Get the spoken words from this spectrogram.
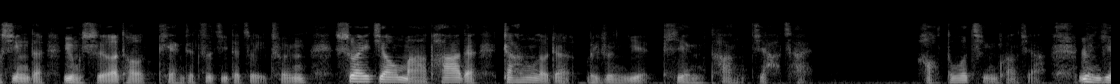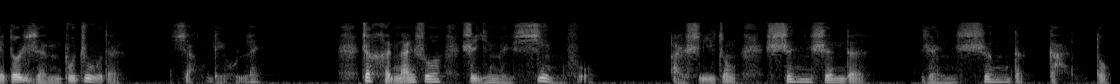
兴的用舌头舔着自己的嘴唇，摔跤马趴的张罗着为润叶添汤加菜。好多情况下，润叶都忍不住的想流泪。这很难说是因为幸福，而是一种深深的人生的感动。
